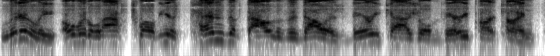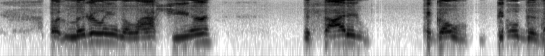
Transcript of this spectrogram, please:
literally over the last 12 years tens of thousands of dollars, very casual, very part-time. But literally in the last year, decided to go build this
